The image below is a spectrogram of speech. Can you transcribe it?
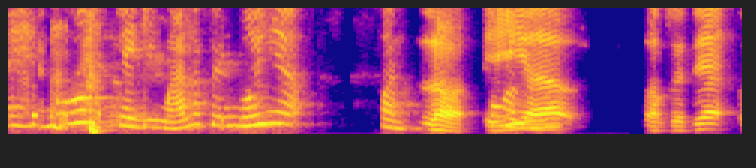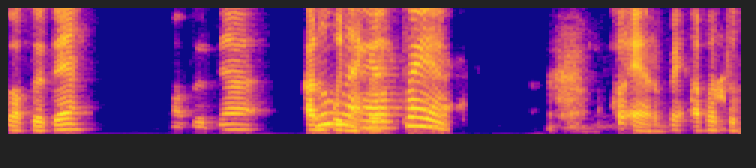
Eh, lu kayak gimana fanboynya? Van, Loh, iya. Maksudnya, maksudnya, maksudnya kan lu punya RP ya? Kok RP? Apa tuh?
